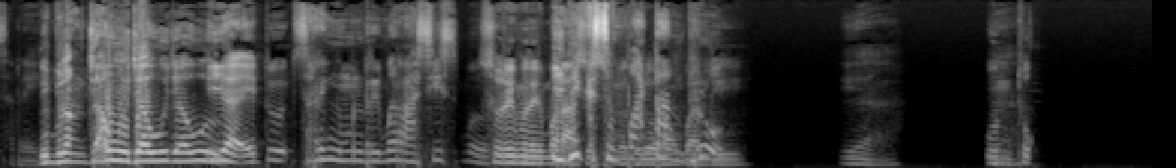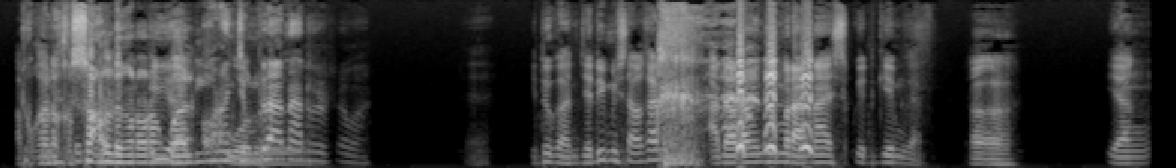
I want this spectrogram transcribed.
sering. Dibilang jauh jauh jauh. Iya, itu sering menerima rasisme. Sering menerima Ini rasisme dari kesempatan, orang bro. Bali Iya. untuk apakah Anda kan kesal dengan orang iya, Bali? Orang. Jembrana terutama. Ya, Itu kan. Jadi misalkan ada orang Jembrana Squid Game kan, Heeh, yang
